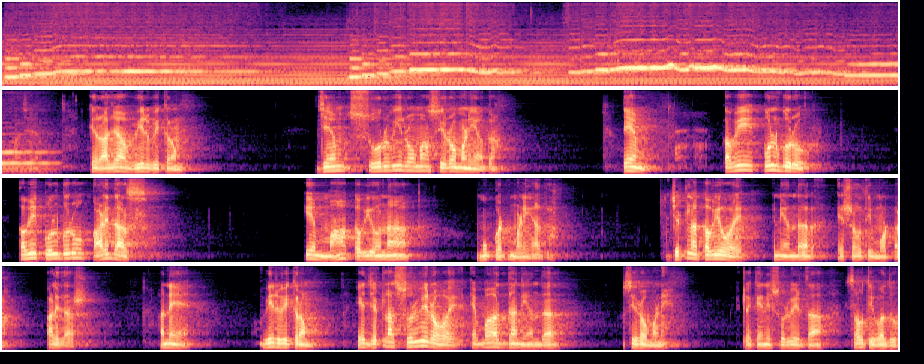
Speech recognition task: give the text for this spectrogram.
કે રાજા વીર વિક્રમ, જેમ સુરવીરોમાં શિરોમણી હતા, તેમ કવિ કુલગુરુ કવિ કુલગુરુ કાળિદાસ એ મહાકવિઓના મુકટમણી હતા જેટલા કવિઓ હોય, એની અંદર એ સૌથી મોટા કાળિદાસ. અને વીર વિક્રમ એ જેટલા સુરવીરો હોય, એ બધાની અંદર શિરોમણી. એટલે કે એની સુરવીરતા સૌથી વધુ.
